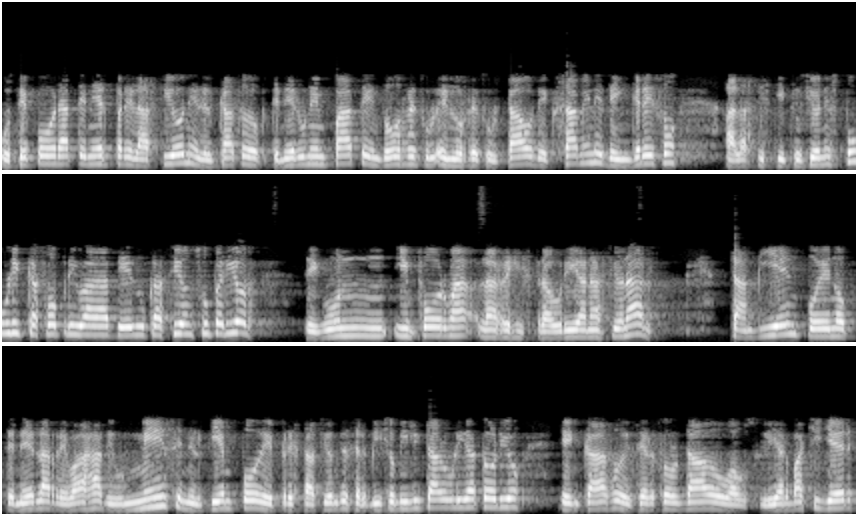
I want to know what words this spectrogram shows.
usted podrá tener prelación en el caso de obtener un empate en, los resultados de exámenes de ingreso a las instituciones públicas o privadas de educación superior según informa la Registraduría Nacional. También pueden obtener la rebaja de un mes en el tiempo de prestación de servicio militar obligatorio en caso de ser soldado o auxiliar bachiller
